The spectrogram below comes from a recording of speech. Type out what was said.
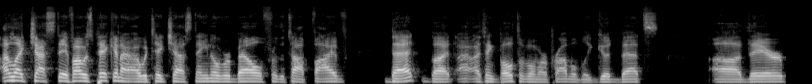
I like Chastain. If I was picking, I, I, would take Chastain over Bell for the top five bet, but I, I think both of them are probably good bets. Uh, there,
